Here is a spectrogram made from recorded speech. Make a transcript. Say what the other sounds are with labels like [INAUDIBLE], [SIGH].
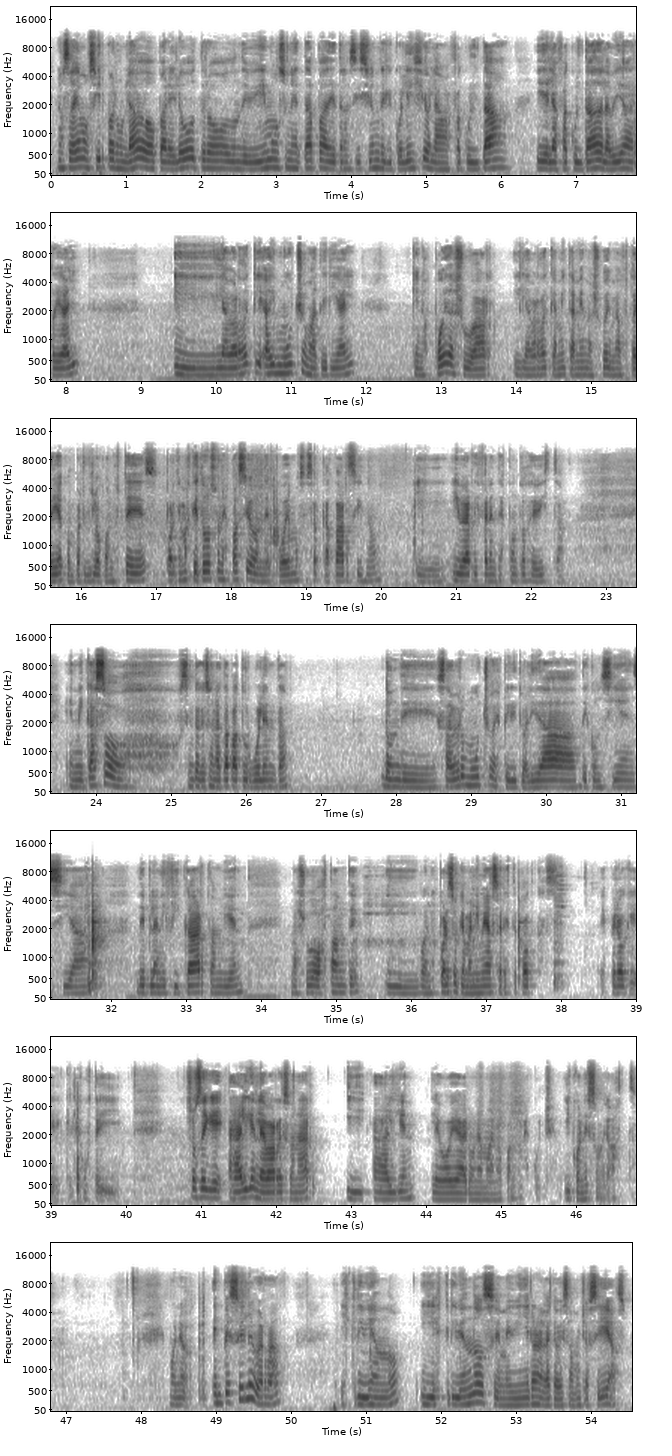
no sabemos ir para un lado o para el otro, donde vivimos una etapa de transición del colegio a la facultad y de la facultad a la vida real. Y la verdad que hay mucho material que nos puede ayudar y la verdad que a mí también me ayuda y me gustaría compartirlo con ustedes, porque más que todo es un espacio donde podemos hacer catarsis, ¿no? Y, y ver diferentes puntos de vista. En mi caso, siento que es una etapa turbulenta donde saber mucho de espiritualidad, de conciencia, de planificar también, me ayudó bastante y bueno, es por eso que me animé a hacer este podcast. Espero que, les guste y yo sé que a alguien le va a resonar y a alguien le voy a dar una mano cuando me escuche y con eso me basta. Bueno, empecé la verdad escribiendo y escribiendo se me vinieron a la cabeza muchas ideas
